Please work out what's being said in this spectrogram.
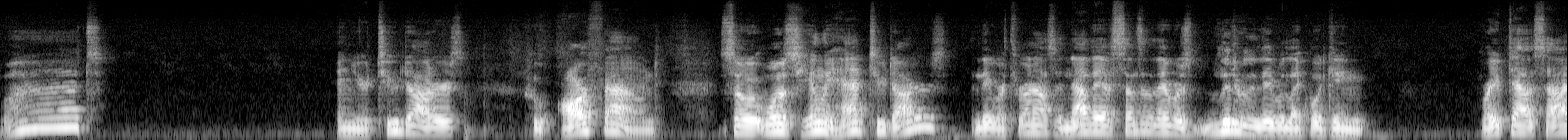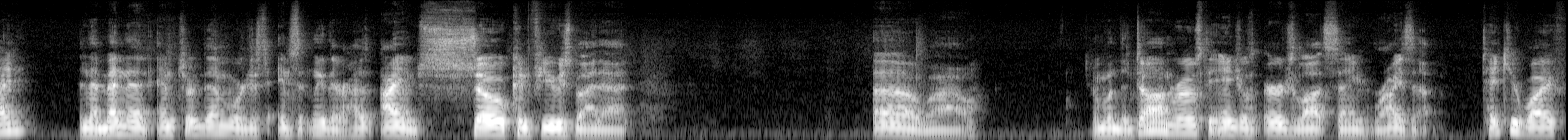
What? and your two daughters who are found. So it was he only had two daughters and they were thrown outside. Now they have sons there was literally they were like what getting raped outside and the men that entered them were just instantly their husband. I am so confused by that. Oh wow. And when the dawn rose, the angels urged Lot, saying, Rise up, take your wife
